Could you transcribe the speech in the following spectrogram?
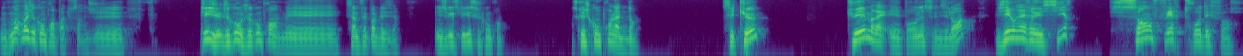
Donc moi, moi je ne comprends pas tout ça. Je, je, je, je, comprends, mais ça ne me fait pas plaisir. Et je vais expliquer ce que je comprends. Ce que je comprends là-dedans, c'est que tu aimerais, et pour revenir sur ce que disait Laura, j'aimerais réussir sans faire trop d'efforts.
